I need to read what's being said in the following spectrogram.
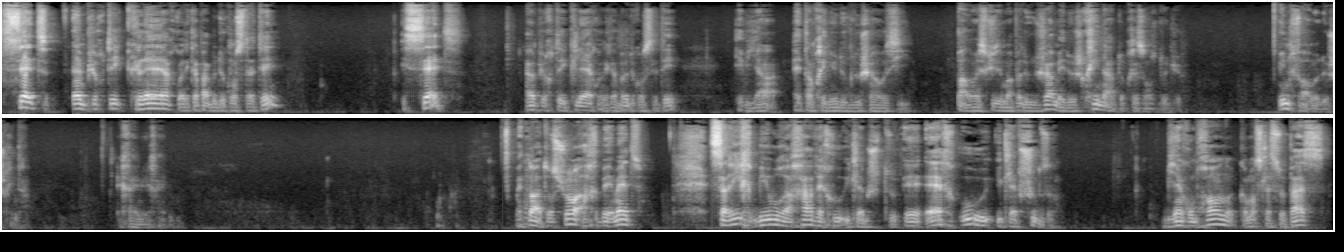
Cette impureté claire qu'on est capable de constater, et cette impureté claire qu'on est capable de constater, eh bien, est imprégnée de Gdusha aussi. Pardon, excusez-moi, pas de Gdusha, mais de Shrina, de présence de Dieu. Une forme de Shrina. Maintenant, attention, Arbemet, Bien comprendre comment cela se passe,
